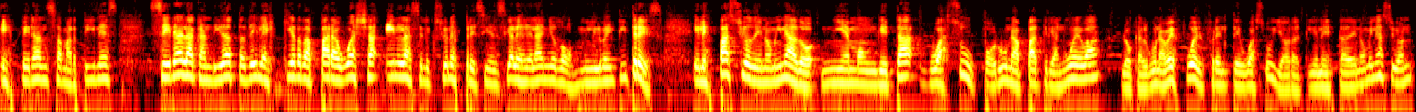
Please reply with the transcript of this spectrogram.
Esperanza Martínez será la candidata de la izquierda paraguaya en las elecciones presidenciales del año 2023. El espacio denominado Niemonguetá Guazú por una patria nueva, lo que alguna vez fue el Frente Guazú y ahora tiene esta denominación,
